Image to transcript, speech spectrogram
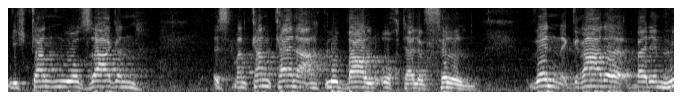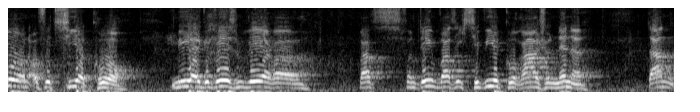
Und ich kann nur sagen, es, man kann keine globalen Urteile fällen. Wenn gerade bei dem höheren Offizierkorps mehr gewesen wäre, was, von dem, was ich Zivilcourage nenne, dann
